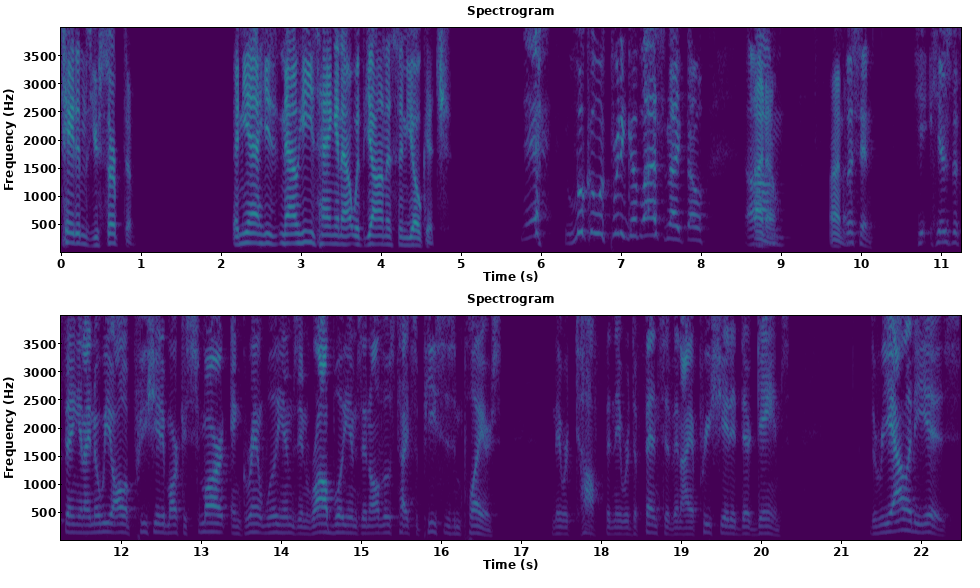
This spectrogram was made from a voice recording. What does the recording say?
Tatum's usurped him. And yeah, he's now he's hanging out with Giannis and Jokic. Yeah, Luka looked pretty good last night, though. Um, I know. I know. Listen, he, here's the thing, and I know we all appreciated Marcus Smart and Grant Williams and Rob Williams and all those types of pieces and players. They were tough and they were defensive, and I appreciated their games. The reality is,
